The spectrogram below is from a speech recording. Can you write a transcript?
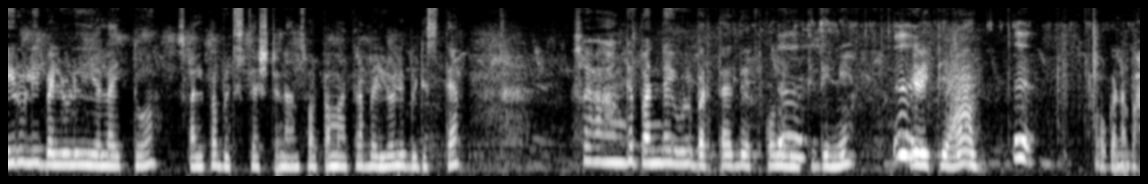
ಈರುಳ್ಳಿ, ಬೆಳ್ಳುಳ್ಳಿ ಎಲ್ಲ ಇತ್ತು. ಸ್ವಲ್ಪ ಬಿಡಿಸಿದೆ ಅಷ್ಟೇ. ನಾನು ಸ್ವಲ್ಪ ಮಾತ್ರ ಬೆಳ್ಳುಳ್ಳಿ ಬಿಡಿಸಿದೆ. ಸೊ ಇವಾಗ ಹಾಗೆ ಬಂದೆ. ಇವಳು ಬರ್ತಾ ಇದ್ಲು, ಎತ್ಕೊಂಡು ನಿಂತಿದ್ದೀನಿ. ಇಳಿತೀಯಾ? ಹೋಗೋಣ ಬಾ.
